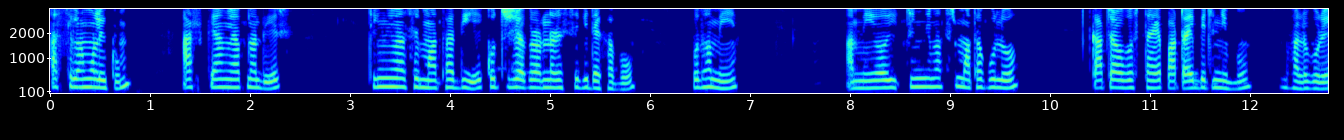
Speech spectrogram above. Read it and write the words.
আসসালামু আলাইকুম। আজকে আমি আপনাদের চিংড়ি মাছের মাথা দিয়ে কচু শাক রান্নার রেসিপি দেখাবো। প্রথমে আমি ওই চিংড়ি মাছের মাথাগুলো কাঁচা অবস্থায় পাটায় বেটে নিব ভালো করে।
